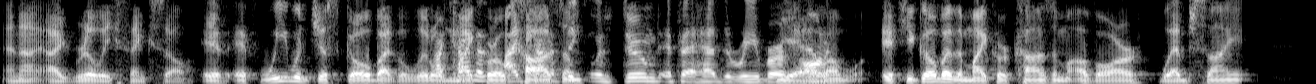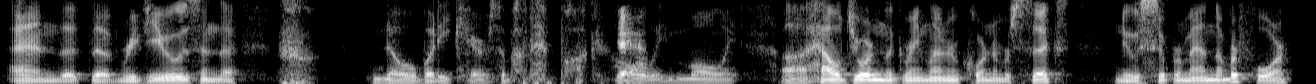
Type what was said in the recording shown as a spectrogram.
and I, I really think so. If if we would just go by the little I kind of I kind of microcosm, think it was doomed if it had the Rebirth yeah, on it. well, if you go by the microcosm of our website and the the reviews and the nobody cares about that book. Yeah. Holy moly! Uh, Hal Jordan, the Green Lantern Corps number six, New Superman number four,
